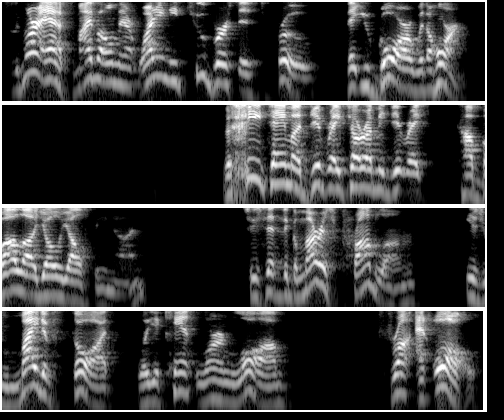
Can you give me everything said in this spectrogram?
So the Gemara asks, "My Omer, why do you need two verses to prove that you gore with a horn?" So he said the Gemara's problem is you might have thought, well, you can't learn law from at all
